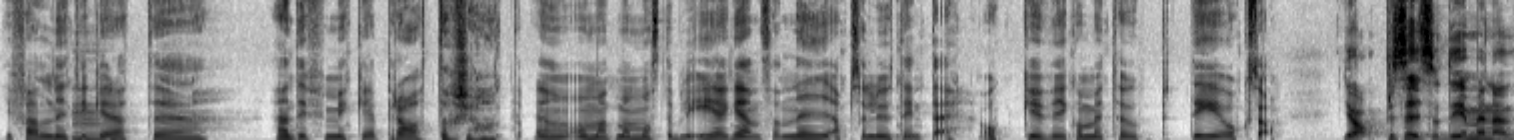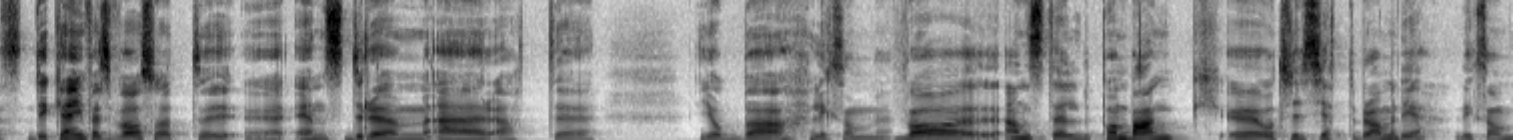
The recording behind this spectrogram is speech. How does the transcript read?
ifall ni tycker Mm. att eh, ja, det är för mycket prat och tjat eh, om att man måste bli egen, så nej, absolut inte. Och eh, vi kommer ta upp det också. Ja, precis. Och det, menar, det kan ju faktiskt vara så att eh, ens dröm är att jobba, liksom, vara anställd på en bank och trivs jättebra med det. Liksom.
